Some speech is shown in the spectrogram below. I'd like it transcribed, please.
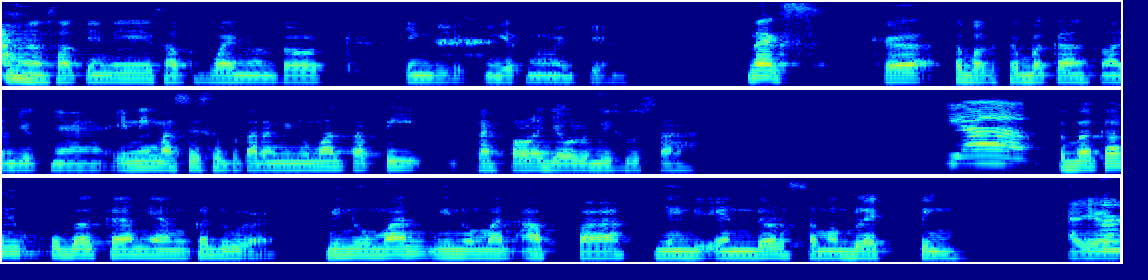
Saat ini satu poin untuk Inggit. Inggit memimpin. Next, ke tebak-tebakan selanjutnya. Ini masih seputaran minuman tapi levelnya jauh lebih susah. Siap. Tebakan-tebakan yang kedua. Minuman-minuman apa yang di-endorse sama Blackpink? Ayo,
